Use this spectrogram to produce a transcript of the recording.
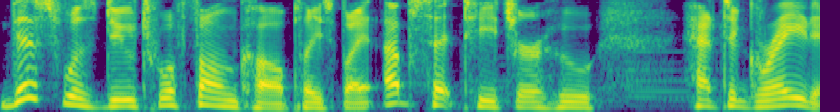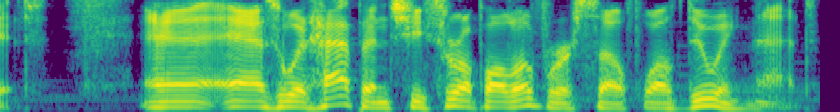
This was due to a phone call placed by an upset teacher who had to grade it. And As would happen, she threw up all over herself while doing that.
